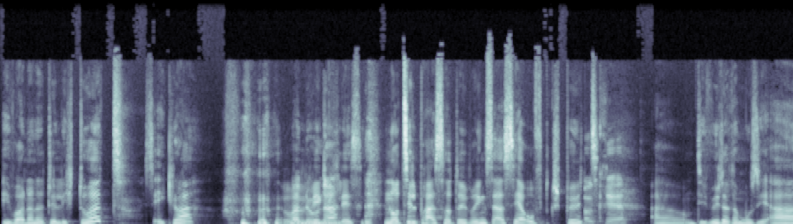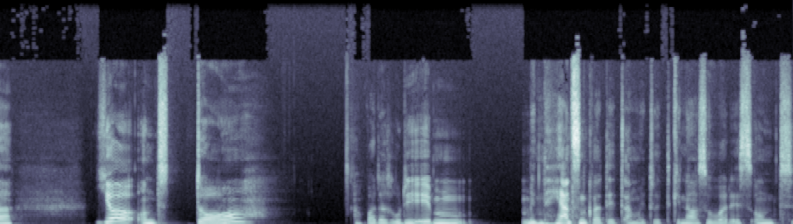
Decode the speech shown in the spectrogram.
ich war dann natürlich dort, ist eh klar. war Na, wirklich lässig. Nozilbrass hat er übrigens auch sehr oft gespielt. okay. Äh, und die Wüderer Musik auch. Ja, und da war der Rudi eben mit dem Herzenquartett einmal dort, genau so war das. Und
